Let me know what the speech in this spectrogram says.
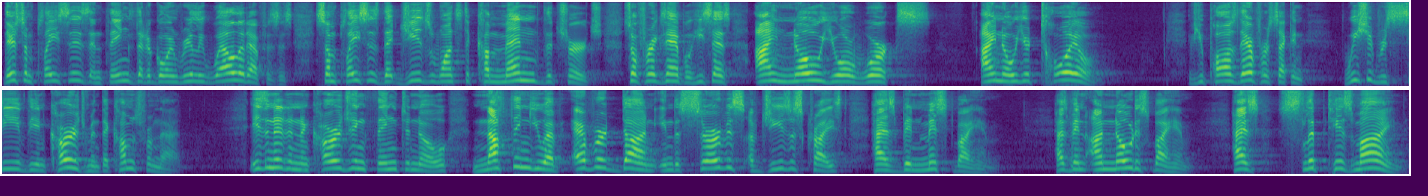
There's some places and things that are going really well at Ephesus, some places that Jesus wants to commend the church. So, for example, he says, I know your works, I know your toil. If you pause there for a second, we should receive the encouragement that comes from that. Isn't it an encouraging thing to know nothing you have ever done in the service of Jesus Christ has been missed by him, has been unnoticed by him, has slipped his mind?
